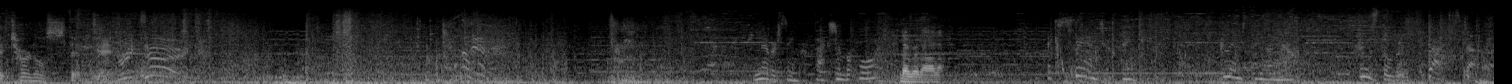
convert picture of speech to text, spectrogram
Eternal state. And return! Seen perfection before? ได้เวลาละ Expand your thinking. Glimpse the unknown. Who's the little backstabber?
